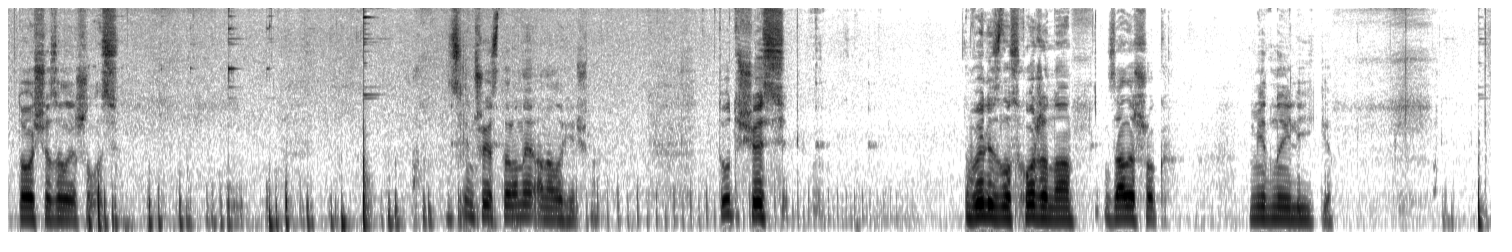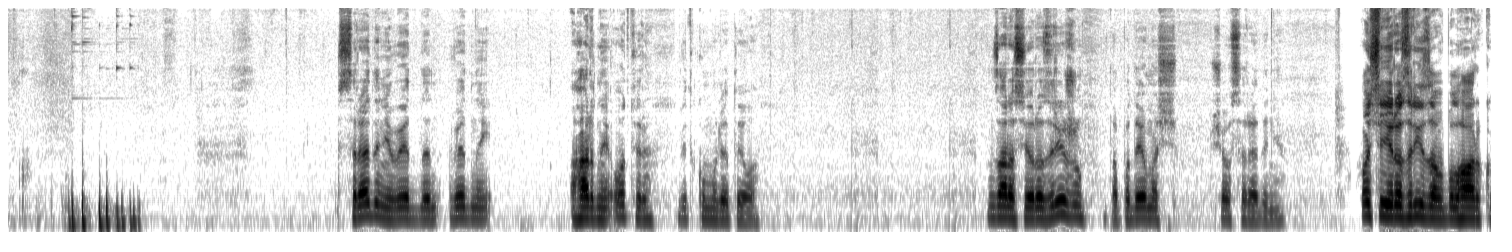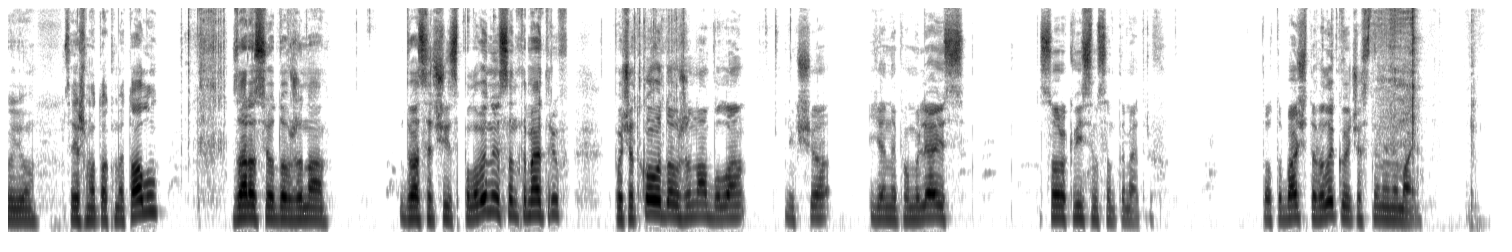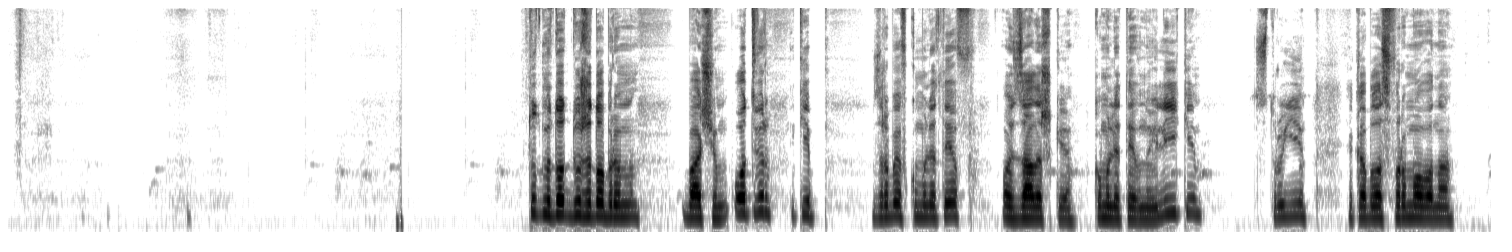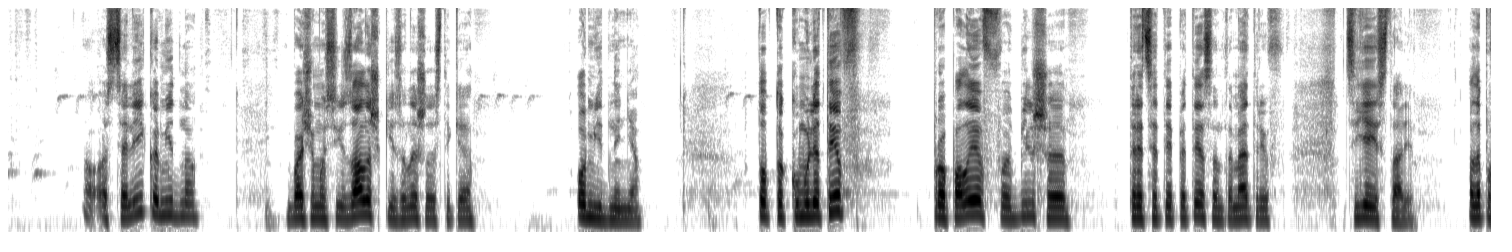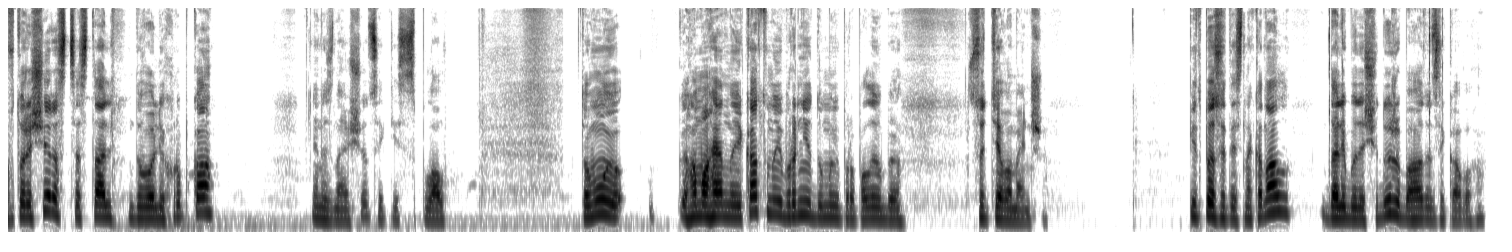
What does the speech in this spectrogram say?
того, що залишилось. З іншої сторони аналогічно. Тут щось вилізло схоже на залишок мідної лійки. Всередині видний гарний отвір від кумулятива. Зараз його розріжу та подивимось, що всередині. Ось я розрізав болгаркою цей шматок металу. Зараз його довжина 26,5 см. Початкова довжина була, якщо я не помиляюсь, 48 см. Тобто, бачите, великої частини немає. Тут ми дуже добре бачимо отвір, який зробив кумулятив. Ось залишки кумулятивної лійки струї, яка була сформована. Ось ця лійка мідна. Бачимо всі залишки і залишилось таке оміднення. Тобто кумулятив пропалив більше 35 см цієї сталі. Але повторю ще раз, ця сталь доволі хрупка. Я не знаю, що це якийсь сплав. Тому гомогенної катаної броні, думаю, пропалив би суттєво менше. Підписуйтесь на канал, далі буде ще дуже багато цікавого.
